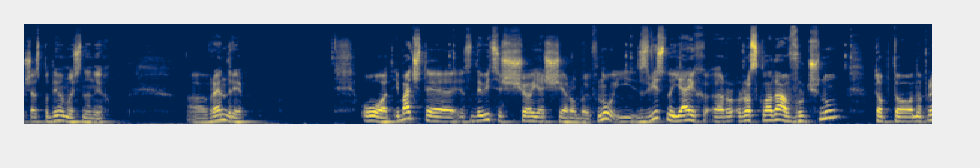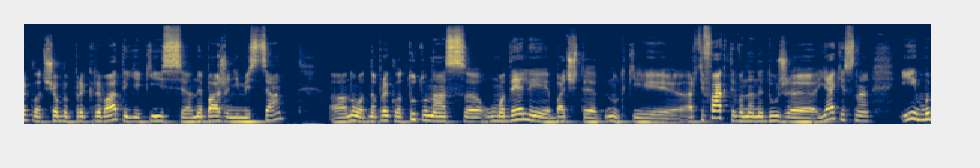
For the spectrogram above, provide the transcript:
Зараз подивимось на них е, в рендері. От, і бачите, дивіться, що я ще робив. Ну, і звісно, я їх розкладав вручну. Тобто, наприклад, щоб прикривати якісь е, небажані місця. Ну, от, Наприклад, тут у нас е, у моделі, бачите, ну, такі артефакти, вона не дуже якісна. І ми,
